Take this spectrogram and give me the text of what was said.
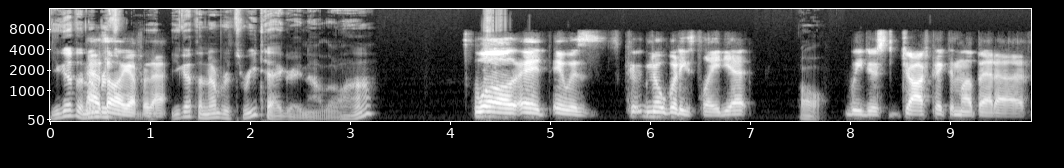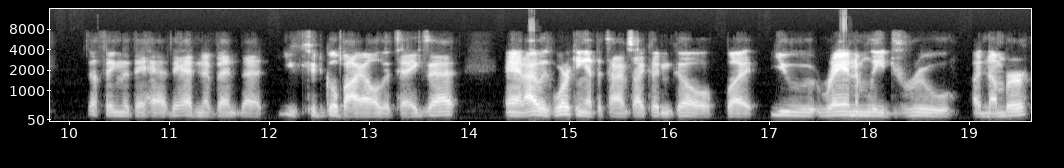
You got the number. That's all I got for that. You got the number three tag right now, though, huh? Well, it it was nobody's played yet. Oh. We just Josh picked him up at a a thing that they had. They had an event that you could go buy all the tags at, and I was working at the time, so I couldn't go. But you randomly drew a number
